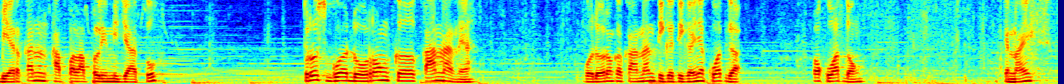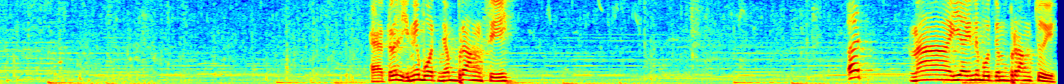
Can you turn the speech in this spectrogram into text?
Biarkan apel-apel ini jatuh. Terus gue dorong ke kanan ya. Gue dorong ke kanan, tiga-tiganya kuat gak? Oh, kuat dong. Oke, nice. Eh, terus ini buat nyebrang sih. Nah, iya ini buat nyebrang cuy.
